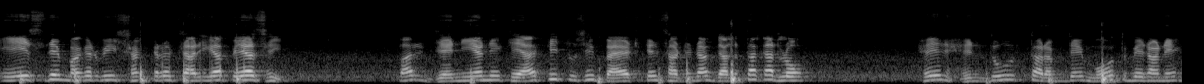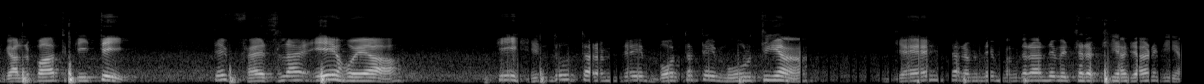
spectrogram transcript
ਇਸ ਦੇ ਮਗਰ ਵੀ ਸ਼ੰਕਰਾਚਾਰੀਆ ਪਿਆ ਸੀ। ਪਰ ਜੈਨੀਆਂ ਨੇ ਕਿਹਾ ਕਿ ਤੁਸੀਂ ਬੈਠ ਕੇ ਸਾਡੇ ਨਾਲ ਗੱਲ ਤਾਂ ਕਰ ਲਓ। ਫਿਰ ਹਿੰਦੂ ਧਰਮ ਦੇ ਮੋਹਤਬਰਾਂ ਨੇ ਗੱਲਬਾਤ ਕੀਤੀ ਤੇ ਫੈਸਲਾ ਇਹ ਹੋਇਆ ਕਿ ਹਿੰਦੂ ਧਰਮ ਦੇ ਬੁੱਤ ਤੇ ਮੂਰਤੀਆਂ ਜੈਨ ਧਰਮ ਦੇ ਮੰਦਰਾਂ ਦੇ ਵਿੱਚ ਰੱਖੀਆਂ ਜਾਣਗੀਆਂ।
